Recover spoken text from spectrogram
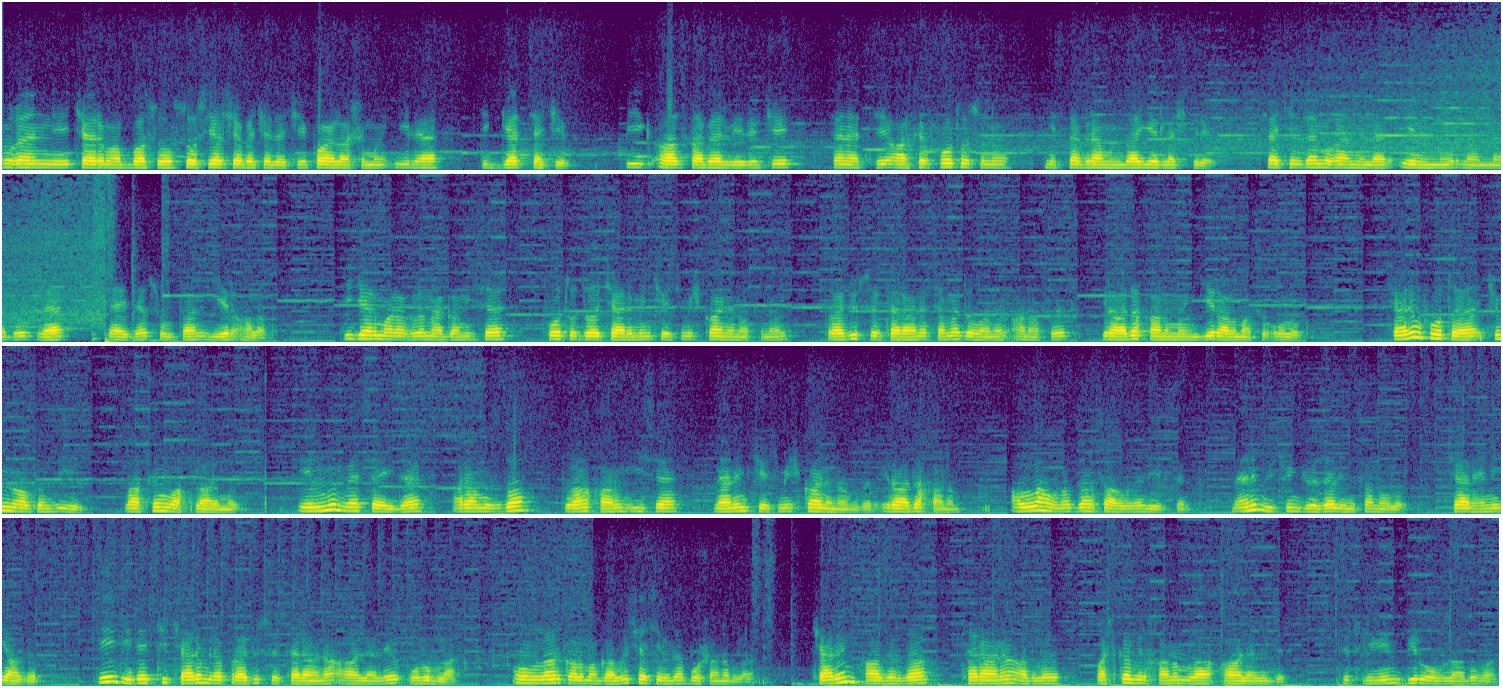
Müğənni Kərim Abbasov sosial şəbəkədəki paylaşımı ilə diqqət çəkib. Big Az xəbər verir ki, sənətçi arxiv fotosunu Instagramında yerləşdirib. Şəkildə müğənnilər Elnur Məmmədov və Səidə Sultan yer alıb. Digər maraqlı məqam isə fotoda Kərimin keçmiş qaynanasının prodüser Təranə Səmədovanın anası İradə xanımın yer alması olub. Kərim fotoya 2006-cı il Laçın vaxtlarımız. Elnur və Səidə aramızda duran xanım isə mənim keçmiş qaynanamdır, İradə xanım. Allah ona can sağlığı versin. Mənim üçün gözəl insan olub. Şərhini yazıb. Qeyd edək ki, Kərimlə prodüser Təranə ailəli olublar. Onlar qalmaqallı şəkildə boşanıblar. Kərim hazırda Təranə adlı başqa bir xanımla ailəlidir. Cütlüyün bir ovladı var.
